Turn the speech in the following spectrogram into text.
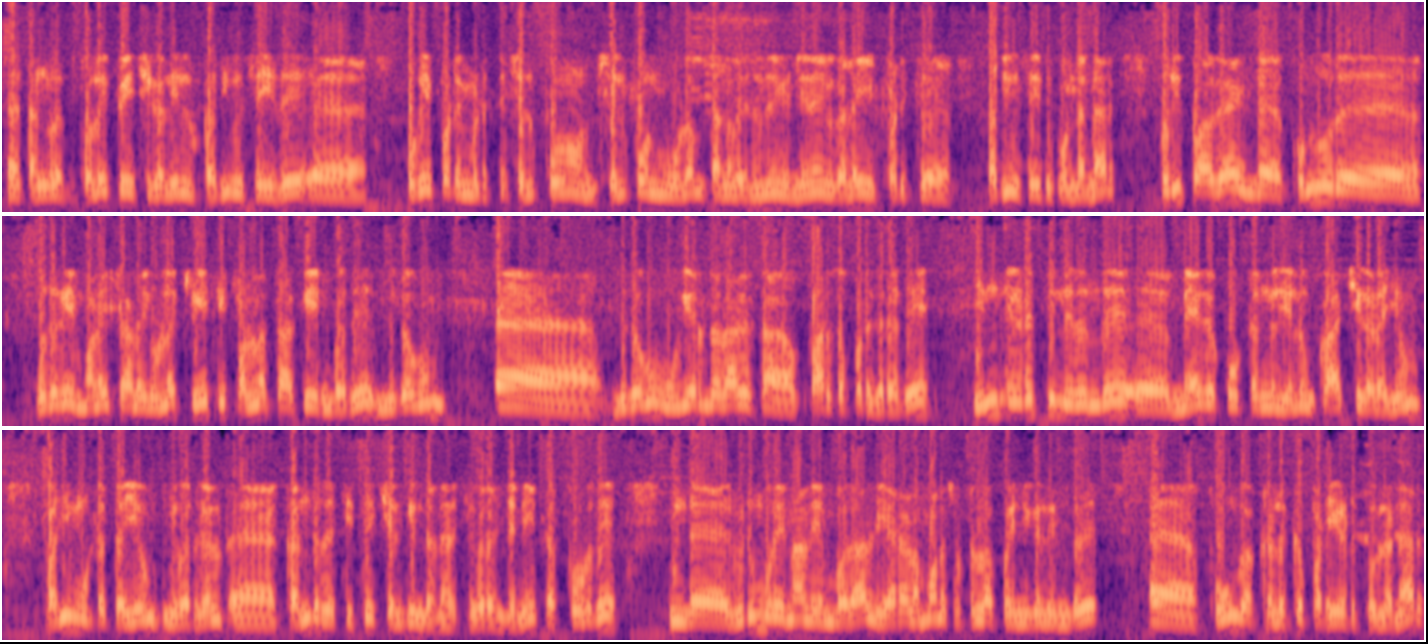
தங்களது தொலைபேசிகளில் பதிவு செய்து புகைப்படம் எடுத்து செல்போன் செல்போன் மூலம் தங்களது நினைவு நினைவுகளை படிக்க பதிவு செய்து கொண்டனர். குறிப்பாக இந்த குன்னூர் உதகை மலைச்சாலையில் உள்ள கேசி பள்ளத்தாக்கு என்பது மிகவும் அஹ், மிகவும் உயர்ந்ததாக கா- பார்க்கப்படுகிறது. இந்த இடத்தில் இருந்து மேக கூட்டங்கள் எழும் காட்சிகளையும் பனிமூட்டத்தையும் இவர்கள் அஹ், கண்டு ரசித்து செல்கின்றனர் சிவரஞ்சனி. தற்பொழுது இந்த விடுமுறை நாள் என்பதால் ஏராளமான சுற்றுலா பயணிகள் இன்று அஹ், பூங்காக்களுக்கு படையெடுத்துள்ளனர்.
